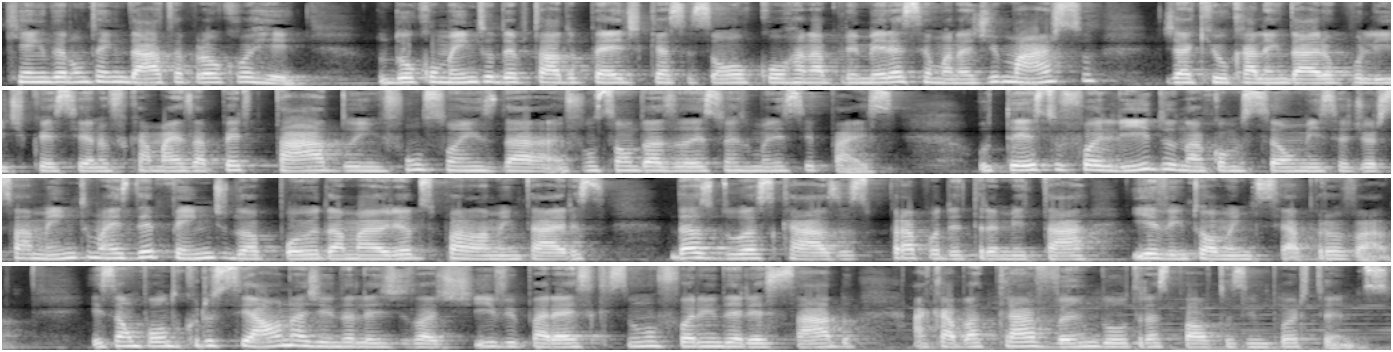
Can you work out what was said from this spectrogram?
que ainda não tem data para ocorrer. No documento, o deputado pede que a sessão ocorra na primeira semana de março, já que o calendário político esse ano fica mais apertado em, funções da, em função das eleições municipais. O texto foi lido na Comissão Mista de Orçamento, mas depende do apoio da maioria dos parlamentares das duas casas para poder tramitar e eventualmente ser aprovado. Esse é um ponto crucial na agenda legislativa e parece que, se não for endereçado, acaba travando outras pautas importantes.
